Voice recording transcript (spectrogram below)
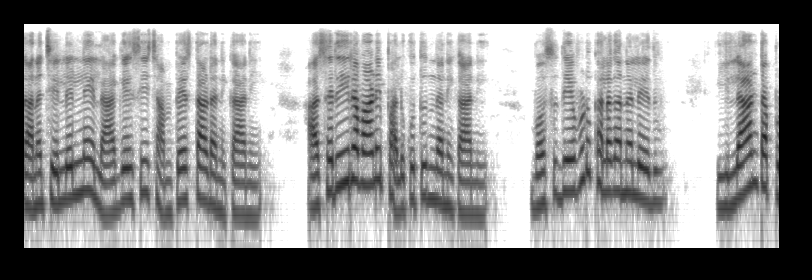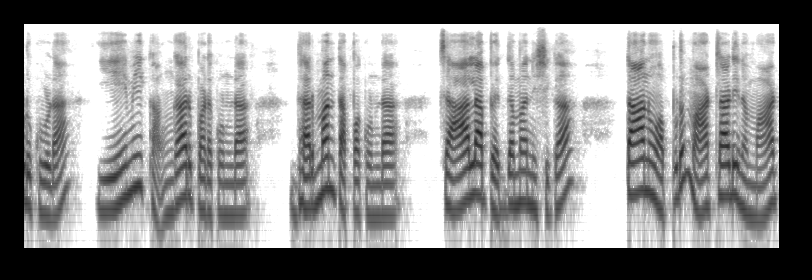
తన చెల్లెల్నే లాగేసి చంపేస్తాడని కాని అశరీరవాణి పలుకుతుందని కాని వసుదేవుడు కలగనలేదు. ఇలాంటప్పుడు కూడా ఏమీ కంగారు పడకుండా ధర్మం తప్పకుండా చాలా పెద్ద మనిషిగా తాను అప్పుడు మాట్లాడిన మాట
